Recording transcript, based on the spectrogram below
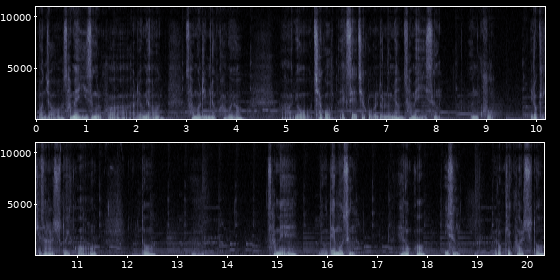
먼저 3의 2승을 구하려면 3을 입력하고요. 어, 요 제곱 x의 제곱을 누르면 3의 2승은 9 이렇게 계산할 수도 있고 또 어, 3의 요 네모승 해놓고 2승 이렇게 구할 수도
